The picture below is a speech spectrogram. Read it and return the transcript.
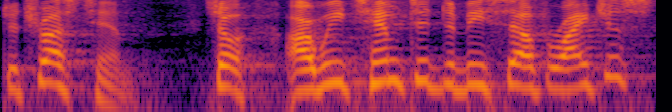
to trust him. So, are we tempted to be self righteous?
